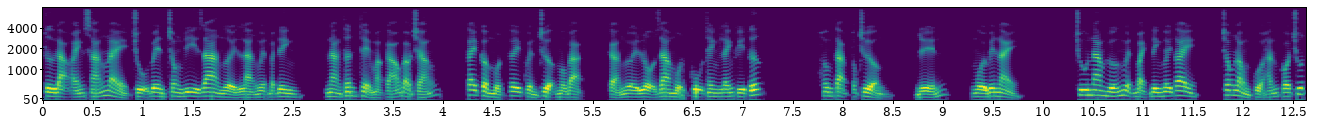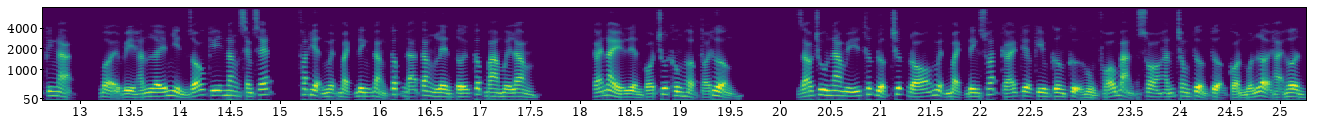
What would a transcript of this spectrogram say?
từ đạo ánh sáng này trụ bên trong đi ra người là nguyệt bạch đinh, nàng thân thể mặc áo bào trắng, tay cầm một cây quyền trượng màu bạc, cả người lộ ra một cụ thanh lãnh khí tức. Hồng tạp tộc trưởng, đến, ngồi bên này. Chu nam hướng nguyệt bạch đinh với tay, trong lòng của hắn có chút kinh ngạc, bởi vì hắn lấy nhìn rõ kỹ năng xem xét, phát hiện nguyệt bạch đinh đẳng cấp đã tăng lên tới cấp ba mươi lăm. Cái này liền có chút không hợp thói thường giáo chu nam ý thức được trước đó nguyệt bạch đinh soát cái kia kim cương cự hùng phó bản so hắn trong tưởng tượng còn muốn lợi hại hơn.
